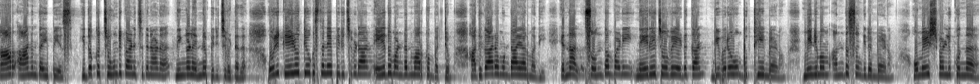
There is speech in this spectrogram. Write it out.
R Anand I P S ഇതൊക്കെ ചൂണ്ടിക്കാണിച്ചതിനാണ് നിങ്ങൾ എന്നെ പിരിച്ചുവിട്ടത്. ഒരു കീഴുദ്യോഗസ്ഥനെ പിരിച്ചുവിടാൻ ഏതു മണ്ടന്മാർക്കും പറ്റും. അധികാരമുണ്ടായാൽ മതി. എന്നാൽ സ്വന്തം പണി നേരെ ചൊവ്വെ എടുക്കാൻ വിവരവും ബുദ്ധിയും വേണം. മിനിമം അന്തസ്സെങ്കിലും വേണം. ഉമേഷ് വള്ളിക്കുന്ന്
